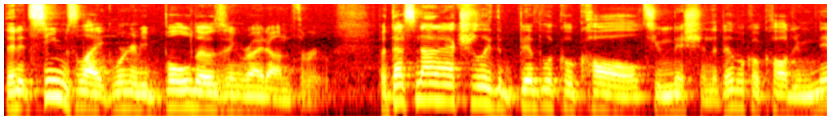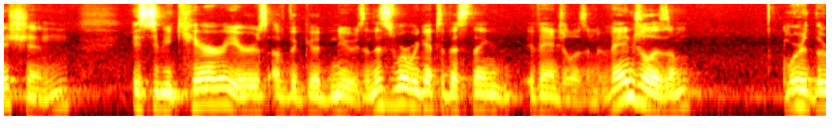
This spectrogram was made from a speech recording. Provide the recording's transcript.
then it seems like we're going to be bulldozing right on through. But that's not actually the biblical call to mission. The biblical call to mission is to be carriers of the good news. And this is where we get to this thing evangelism. Evangelism where the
